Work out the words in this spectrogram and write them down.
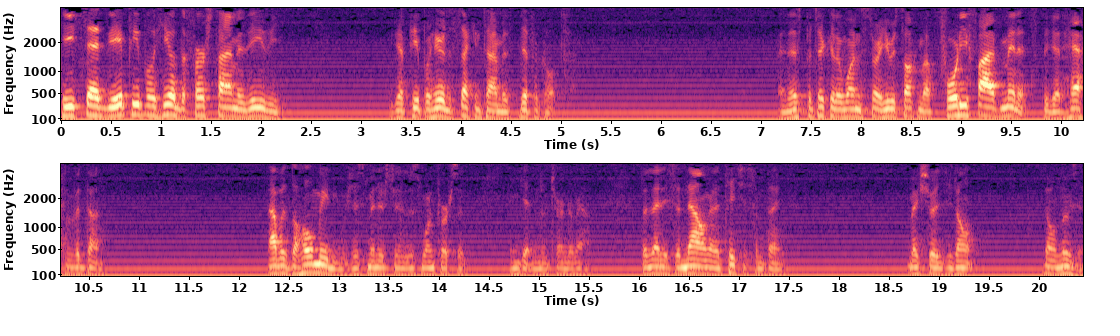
He said, get people healed the first time is easy. You get people healed the second time is difficult. And this particular one story, he was talking about 45 minutes to get half of it done. That was the whole meeting, was just ministering to this one person and getting them turned around. But then he said, now I'm going to teach you some things. Make sure that you don't, don't lose it.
